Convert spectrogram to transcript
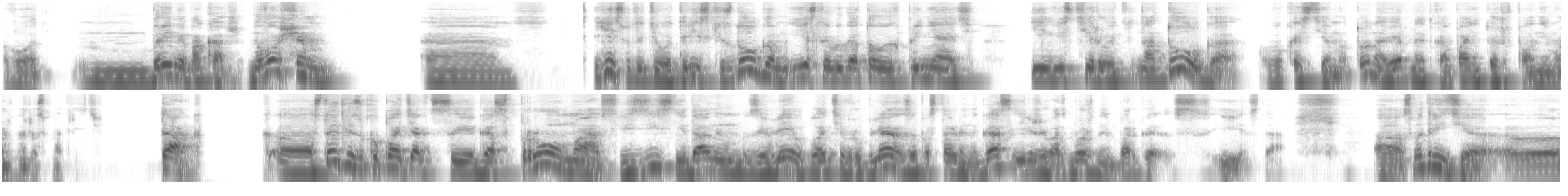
вот, время покажет. Ну, в общем, э, есть вот эти вот риски с долгом, если вы готовы их принять и инвестировать надолго в экосистему, то, наверное, эту компанию тоже вполне можно рассмотреть. Так, э, стоит ли закупать акции «Газпрома» в связи с недавним заявлением о плате в рублях за поставленный газ или же возможно эмбарго с ЕС? Да. Э, смотрите, э,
